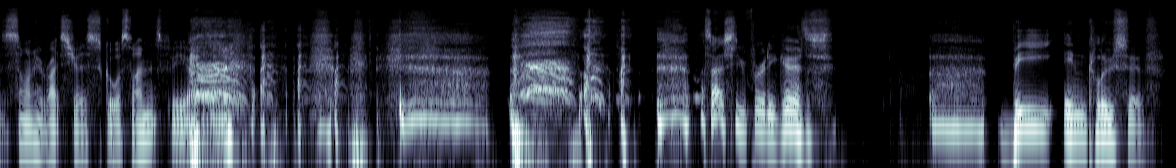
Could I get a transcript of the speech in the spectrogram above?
Someone who writes your school assignments for you. I don't know. That's actually pretty good. Be inclusive.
